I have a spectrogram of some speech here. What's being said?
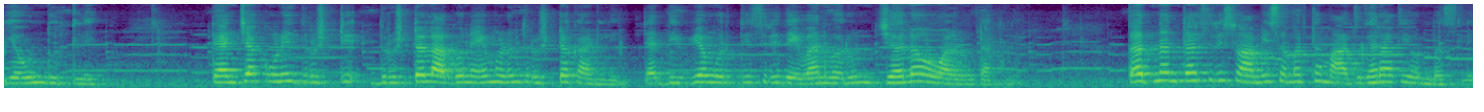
येऊन धुतले. त्यांच्या कुणी दृष्टी दृष्ट लागू नये म्हणून दृष्ट काढली. त्या दिव्य मूर्ती श्री देवांवरून जल ओवाळून टाकले. तदनंतर श्री स्वामी समर्थ माझघरात येऊन बसले.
